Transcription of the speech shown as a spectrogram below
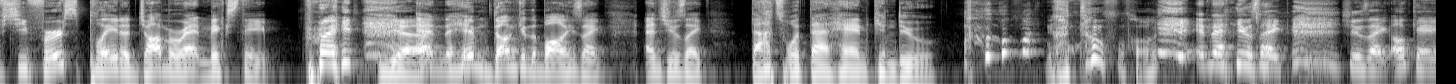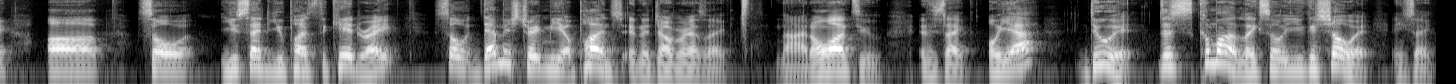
she first played a Ja Morant mixtape." right? Yeah. And him dunking the ball, he's like, and she was like, that's what that hand can do. what the fuck? and then he was like, she was like, okay, uh, so you said you punched the kid, right? So demonstrate me a punch. And then Ja Morant's like, nah, I don't want to. And he's like, oh yeah, do it. Just come on, like so you can show it. And he's like,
